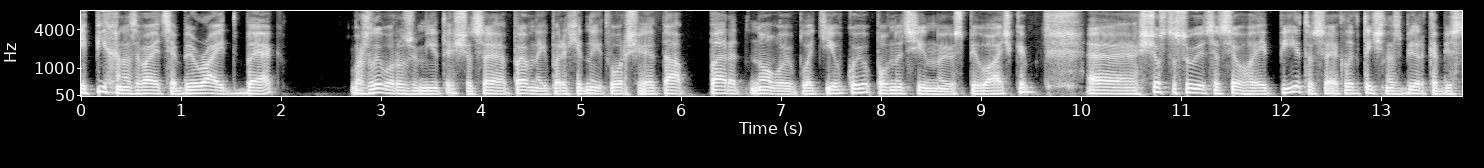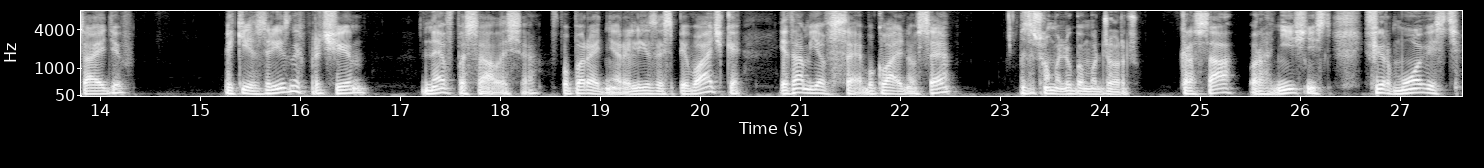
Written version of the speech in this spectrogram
Епіха називається Be Right Back. Важливо розуміти, що це певний перехідний творчий етап перед новою платівкою, повноцінною співачки. Е, Що стосується цього епі, то це еклектична збірка бісайдів, які з різних причин не вписалися в попередні релізи співачки, і там є все, буквально все, за що ми любимо Джорджу: краса, органічність, фірмовість,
